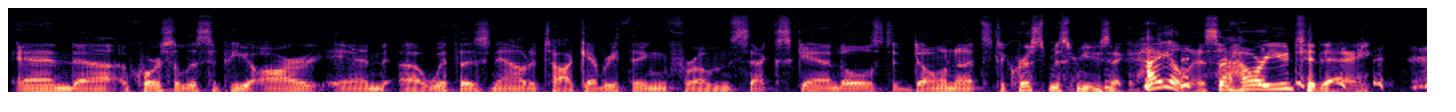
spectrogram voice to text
and uh, of course, Alyssa PR, and uh, with us now to talk everything from sex scandals to donuts to Christmas music. Hi, Alyssa. How are you today?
